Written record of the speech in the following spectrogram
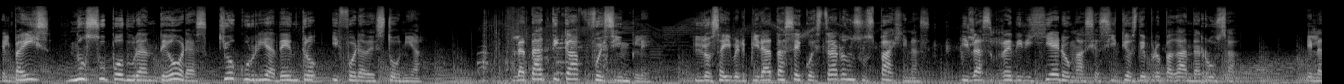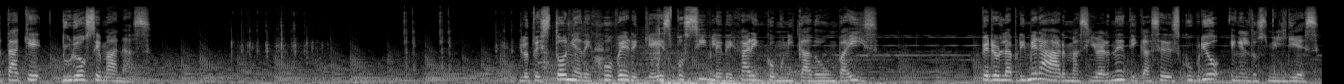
El país no supo durante horas qué ocurría dentro y fuera de Estonia. La táctica fue simple Los ciberpiratas secuestraron sus páginas y las redirigieron hacia sitios de propaganda rusa. El ataque duró semanas. Lotestonia dejó ver que es posible dejar incomunicado un país. Pero la primera arma cibernética se descubrió en el 2010.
